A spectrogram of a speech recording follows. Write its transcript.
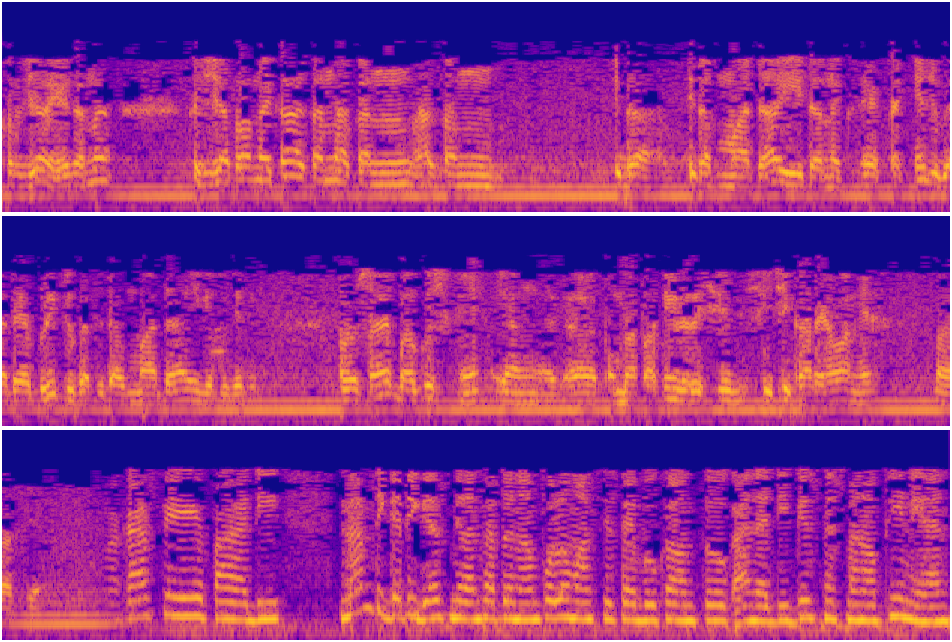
kerja ya karena kesejahteraan mereka akan akan akan tidak tidak memadai dan efeknya juga daya beli juga tidak memadai gitu. Jadi menurut saya bagus nih yang eh, pembatasan dari sisi, sisi karyawan ya. Terima kasih Terima kasih Pak Hadi. 6339160 masih saya buka untuk Anda di Businessman Opinion.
